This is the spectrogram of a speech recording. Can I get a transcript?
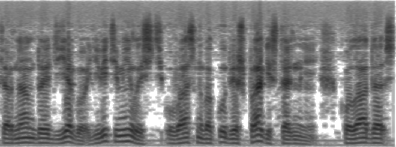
«Фернандо и Диего, явите милость, у вас на боку две шпаги стальные, колада с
